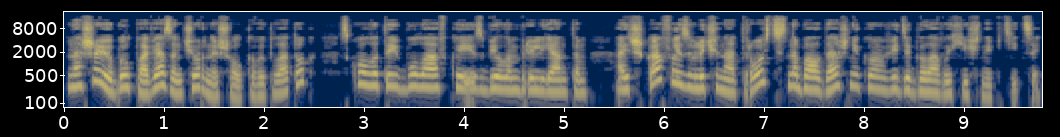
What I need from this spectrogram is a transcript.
На шею был повязан черный шелковый платок, сколотой булавкой с белым бриллиантом, а из шкафа извлечена трость с набалдашником в виде головы хищной птицы.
